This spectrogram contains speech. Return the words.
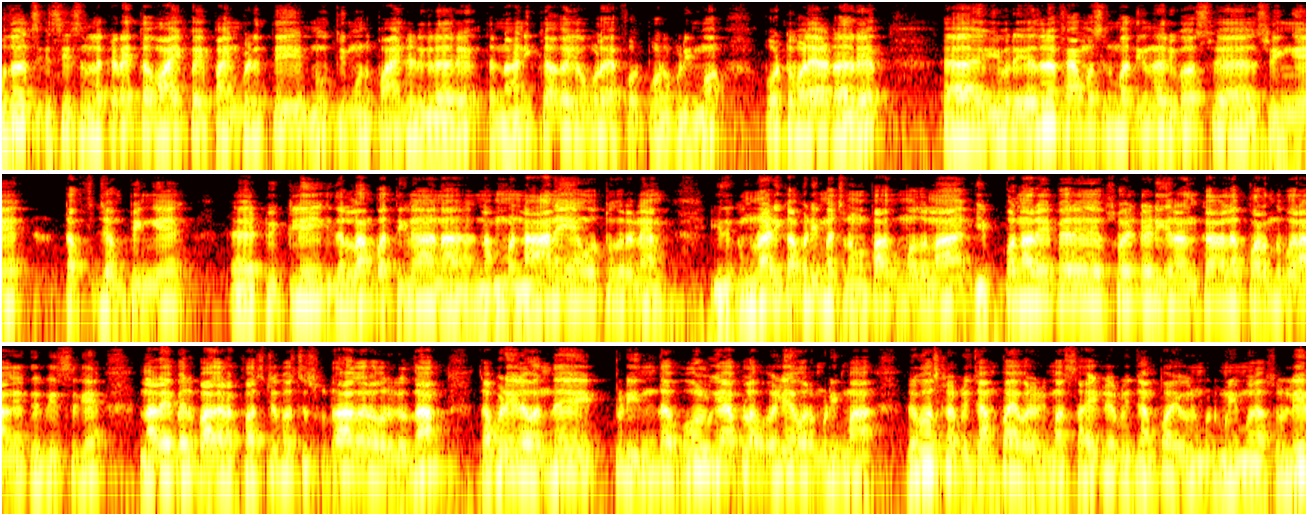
முதல் சீசனில் சீசன்ல கிடைத்த வாய்ப்பை பயன்படுத்தி நூத்தி மூணு பாயிண்ட் எடுக்கிறாரு. தன் அணிக்காக எவ்வளவு எஃபோர்ட் போட முடியுமோ போட்டு விளையாடுறாரு. இவர் எதுல ஃபேமஸ்னு பாத்தீங்கன்னா reverse swing tough jumping quickly இதெல்லாம் பார்த்தீங்கன்னா நான் நம்ம நானே ஒத்துக்கிறேனே. இதுக்கு முன்னாடி கபடி மேட்ச் நம்ம பார்க்கும் போதெல்லாம் இப்போ நிறைய பேர் சொல்லிட்டு அடிக்கிறாங்க காலை பறந்து போகிறாங்க கிரீஸுக்கு நிறைய பேர் பார்க்குறாங்க. ஃபஸ்ட்டு ஃபஸ்ட்டு சுதாகர் அவர்கள் தான் கபடியில் வந்து இப்படி இந்த ஹோல் கேப்பில் வெளியே வர முடியுமா? ரிவர்ஸில் எப்படி ஜம்ப் ஆகி வர முடியுமா? சைடில் எப்படி ஜம்ப் ஆகி வர முடியுமா? சொல்லி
